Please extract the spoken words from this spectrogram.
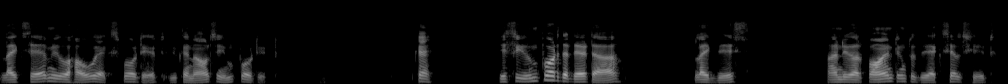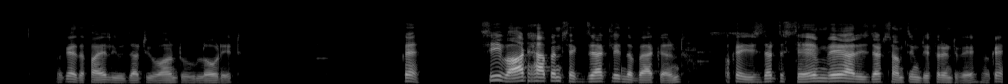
Like same you how export it you can also import it. Okay if you import the data like this and you are pointing to the excel sheet okay the file you that you want to load it. Okay see what happens exactly in the backend okay is that the same way or is that something different way? Okay.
